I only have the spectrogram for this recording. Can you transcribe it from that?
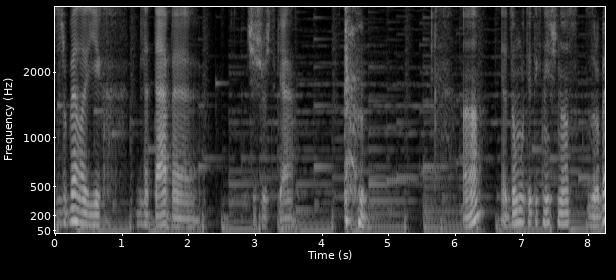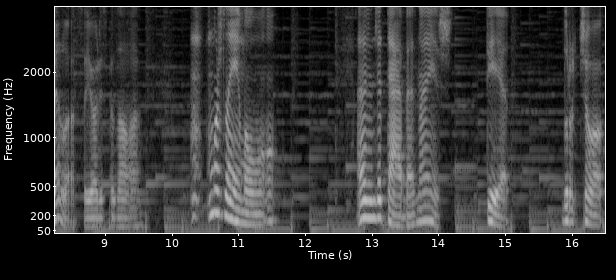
Зробила їх для тебе. Чи щось таке. а? Я думаю, ти технічно зробила, Сайорі сказала. «М, Можливо. Але не для тебе, знаєш. Ти. Дурачок.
